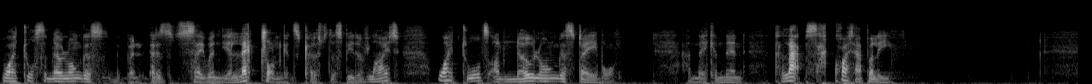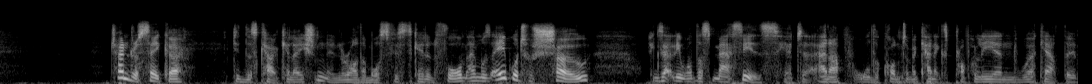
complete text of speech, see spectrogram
white dwarfs are no longer, that is to say, when the electron gets close to the speed of light, white dwarfs are no longer stable, and they can then collapse quite happily. Chandrasekhar did this calculation in a rather more sophisticated form and was able to show exactly what this mass is. He had to add up all the quantum mechanics properly and work out the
